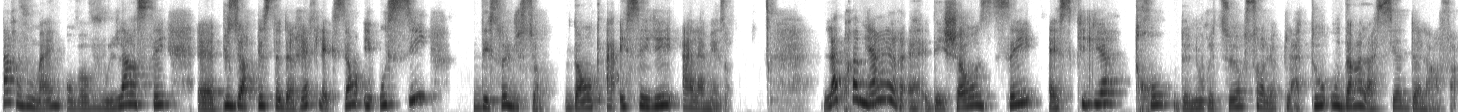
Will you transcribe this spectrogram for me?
par vous-même. On va vous lancer euh, plusieurs pistes de réflexion et aussi des solutions, donc à essayer à la maison. La première euh, des choses, c'est est-ce qu'il y a trop de nourriture sur le plateau ou dans l'assiette de l'enfant?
